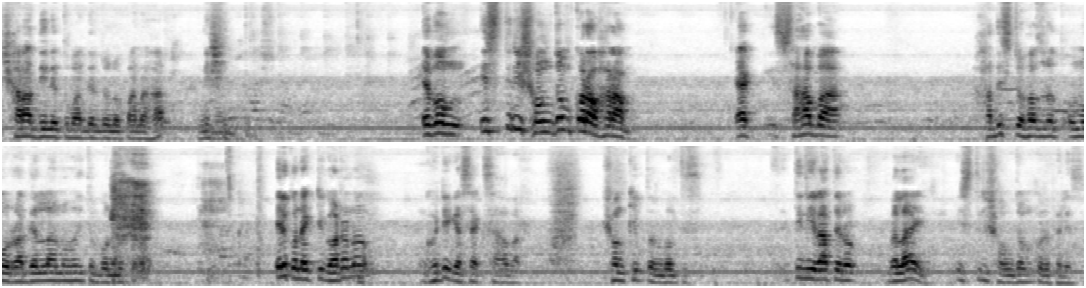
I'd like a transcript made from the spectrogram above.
সারা দিনে তোমাদের জন্য পানাহার নিষিদ্ধ। এবং স্ত্রী সংযম করাও হারাম। এক সাহাবা হাদিষ্ট হজরত ওমর রাদিয়াল্লাহ হইতে বর্ণিত। এরকম একটি ঘটনা ঘটে গেছে এক সাহাবার। সংক্ষিপ্ত বলতেছি। তিনি রাতের বেলায় স্ত্রী সংযম করে ফেলেছে।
